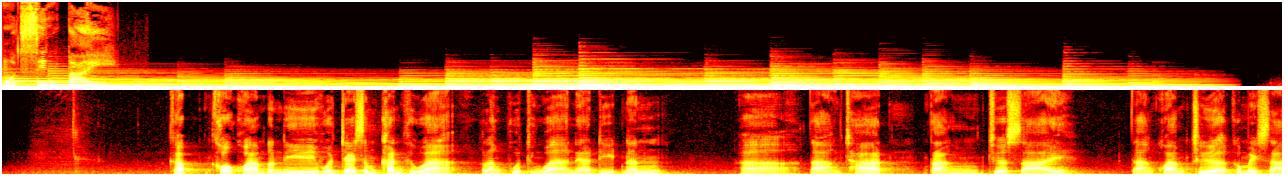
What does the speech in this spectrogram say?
หมดสิ้นไป ข้อความตอนนี้หัวใจสำคัญคือว่ากำลังพูดถึงว่าในอดีตนั้นต่างชาติต่างเชื้อสาย ต่างความเชื่อก็ไม่สา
